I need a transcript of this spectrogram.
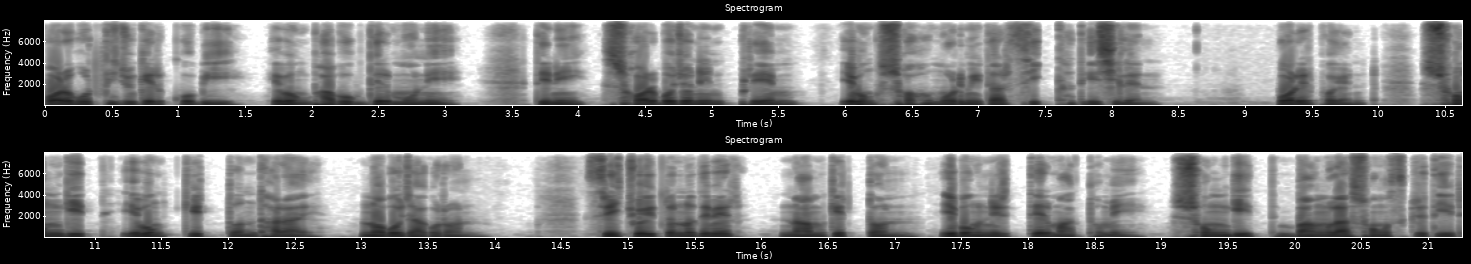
পরবর্তী যুগের কবি এবং ভাবুকদের মনে তিনি সর্বজনীন প্রেম এবং সহমর্মিতার শিক্ষা দিয়েছিলেন। পরের পয়েন্ট, সংগীত এবং কীর্তন ধারায় নবজাগরণ। শ্রী চৈতন্যদেবের নাম কীর্তন এবং নৃত্যের মাধ্যমে সংগীত, বাংলা সংস্কৃতির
